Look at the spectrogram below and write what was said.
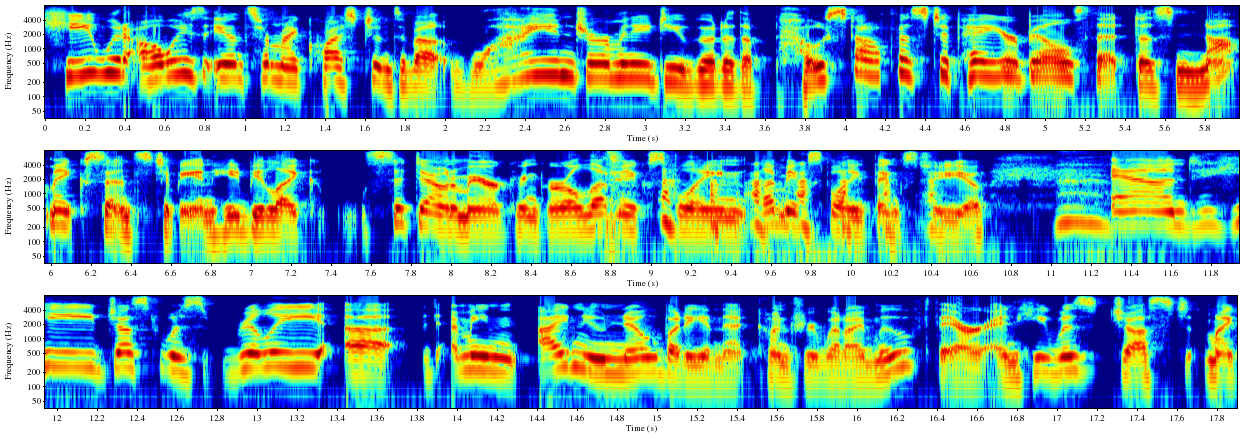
he would always answer my questions about why in Germany do you go to the post office to pay your bills? That does not make sense to me. And he'd be like, "Sit down, American girl. Let me explain. let me explain things to you." And he just was really. Uh, I mean, I knew nobody in that country when I moved there, and he was just my.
